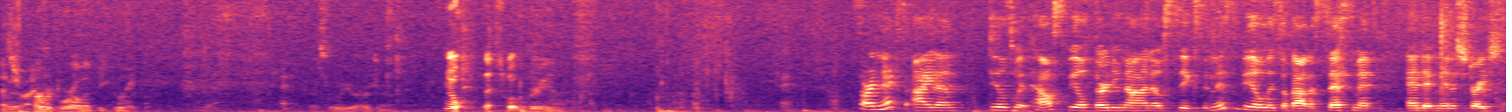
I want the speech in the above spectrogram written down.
That's In a right. perfect world, that'd be great. So we are, John. Oh, that's what we're in. So our next item deals with House Bill thirty-nine oh six, and this bill is about assessment and administration.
